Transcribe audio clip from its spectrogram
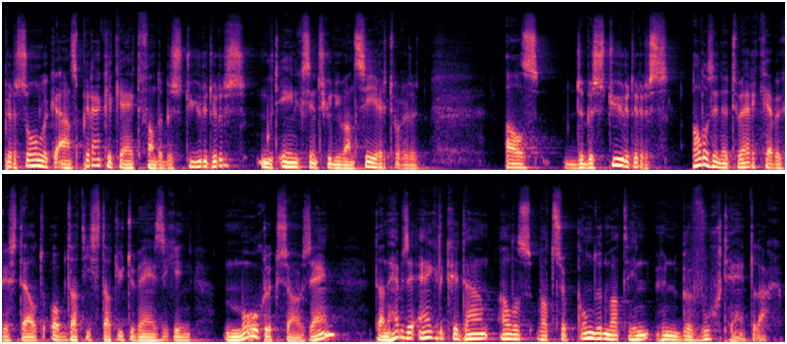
persoonlijke aansprakelijkheid van de bestuurders moet enigszins genuanceerd worden. Als de bestuurders alles in het werk hebben gesteld opdat die statutenwijziging mogelijk zou zijn, dan hebben ze eigenlijk gedaan alles wat ze konden wat in hun bevoegdheid lag.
